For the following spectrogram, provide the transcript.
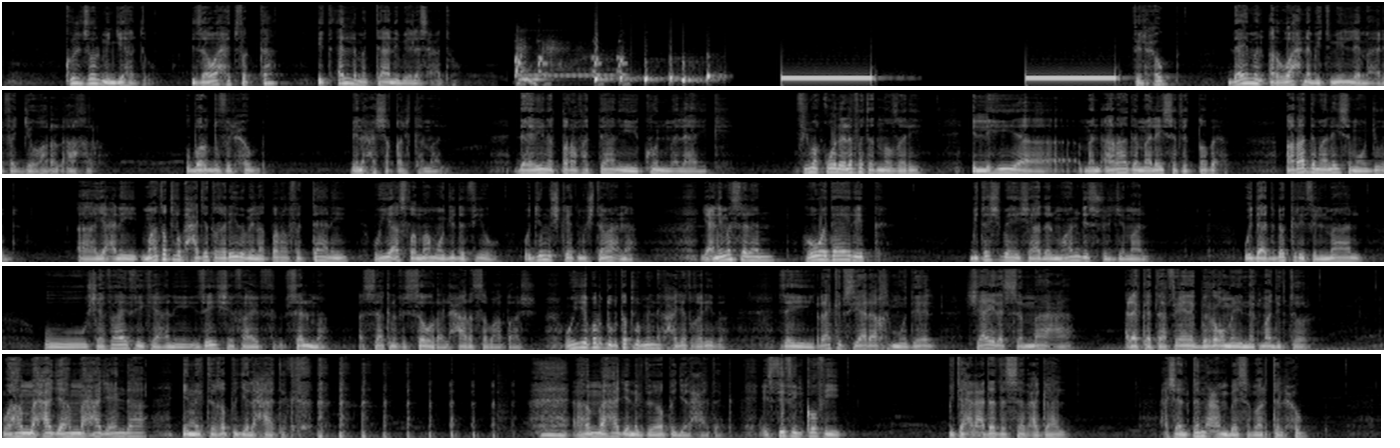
كل زول من جهته. إذا واحد فكه يتألم التاني بلسعته في الحب دايما أرواحنا بتميل لمعرفة جوهر الآخر وبرضه في الحب بنعشق الكمال. دايرين الطرف الثاني يكون ملايكي في مقولة لفتت نظري اللي هي من أراد ما ليس في الطبع أراد ما ليس موجود آه يعني ما تطلب حاجات غريبة من الطرف الثاني وهي أصلا ما موجودة فيه ودي مشكلة مجتمعنا. يعني مثلا هو دايرك بتشبه شهاد المهندس في الجمال. وداد بكري في المال وشفايفك يعني زي شفايف سلمى الساكنة في الثورة الحارة 17 وهي برضو بتطلب منك حاجات غريبة زي راكب سيارة آخر موديل شايل السماعة على كتافينك بالرغم من إنك ما دكتور. وأهم حاجة أهم حاجة عندها إنك تغطي جلحاتك. أهم حاجة إنك تغطي جلحاتك. ستيفن كوفي بتاع العادات السبعة قال عشان تنعم بثمرة الحب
